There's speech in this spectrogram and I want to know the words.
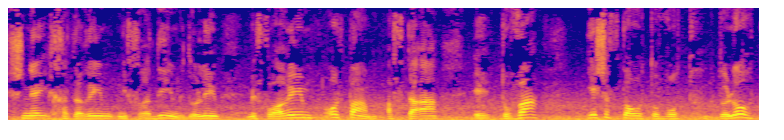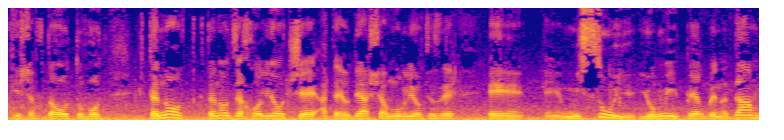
שני חדרים נפרדים, גדולים, מפוארים. עוד פעם, הפתעה אה, טובה. יש הפתעות טובות גדולות, יש הפתעות טובות קטנות. קטנות זה יכול להיות שאתה יודע שאמור להיות איזה אה, אה, מיסוי יומי per בן אדם,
